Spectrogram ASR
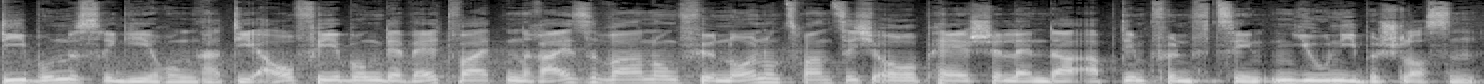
Die Bundesregierung hat die Aufhebung der weltweiten Reisewarnung für 29 europäische Länder ab dem 15. Juni beschlossen.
